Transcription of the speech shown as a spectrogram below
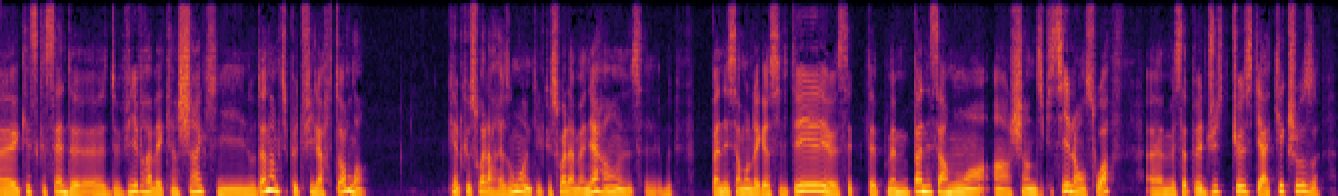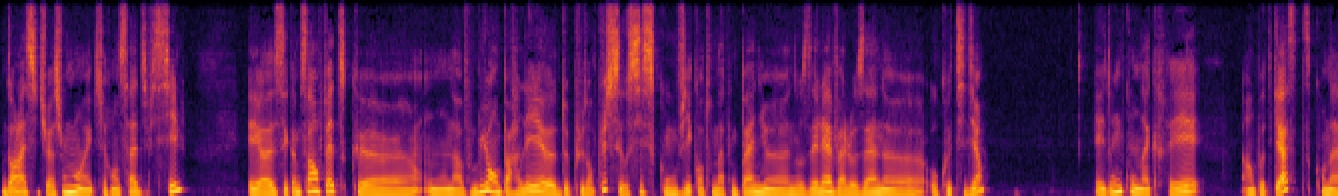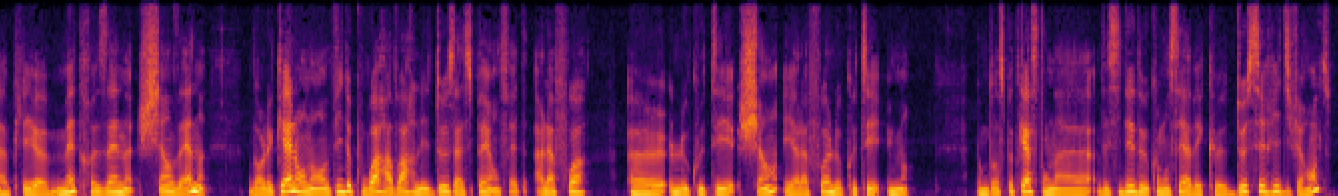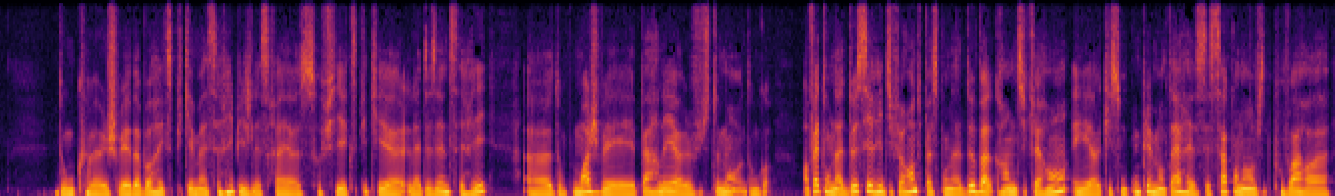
euh, qu'est-ce que c'est de, vivre avec un chien qui nous donne un petit peu de fil à retordre, quelle que soit la raison, hein, quelle que soit la manière. Hein, c'est pas nécessairement de l'agressivité, c'est peut-être même pas nécessairement un, chien difficile en soi, mais ça peut être juste qu'il y a quelque chose dans la situation qui rend ça difficile. Et euh, c'est comme ça, en fait, qu'on a voulu en parler euh, de plus en plus. C'est aussi ce qu'on vit quand on accompagne euh, nos élèves à Lausanne au quotidien. Et donc, on a créé un podcast qu'on a appelé Maître Zen, Chien Zen, dans lequel on a envie de pouvoir avoir les deux aspects, en fait, à la fois le côté chien et à la fois le côté humain. Donc, dans ce podcast, on a décidé de commencer avec deux séries différentes. Donc, je vais d'abord expliquer ma série, puis je laisserai Sophie expliquer la deuxième série. Euh, donc moi, je vais parler euh, justement. Donc, en fait, on a deux séries différentes parce qu'on a deux backgrounds différents et euh, qui sont complémentaires. Et c'est ça qu'on a envie de pouvoir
